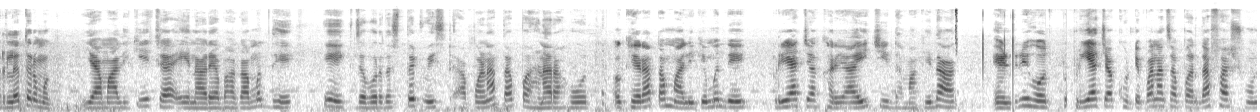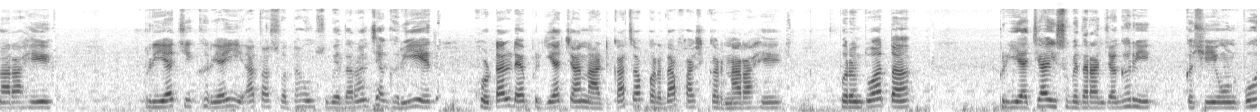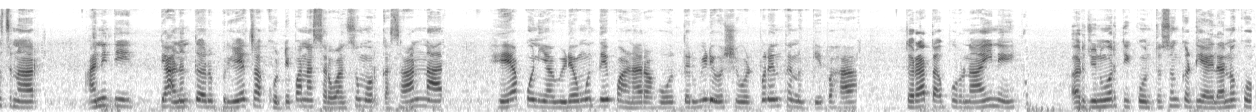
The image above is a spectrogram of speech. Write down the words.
ठरलं तर मग. या मालिकेच्या येणाऱ्या भागामध्ये एक जबरदस्त ट्विस्ट आपण आता पाहणार आहोत. अखेर आता मालिकेमध्ये प्रियाच्या खऱ्या आईची धमाकेदार एंट्री होत. प्रियाच्या खोटेपणाचा पर्दाफाश होणार आहे. प्रियाची खरी आई आता स्वतःहून सुभेदारांच्या घरी येत खोटारड्या प्रियाच्या नाटकाचा पर्दाफाश करणार आहे. परंतु आता प्रियाची आई सुभेदारांच्या घरी कशी येऊन पोहोचणार? आणि ती त्यानंतर प्रियाचा खोटेपणा सर्वांसमोर कसा आणणार? हे आपण या व्हिडिओमध्ये पाहणार आहोत. तर व्हिडिओ शेवटपर्यंत नक्की पहा. तर आता पूर्ण आईने अर्जुनवरती कोणतं संकट यायला नको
